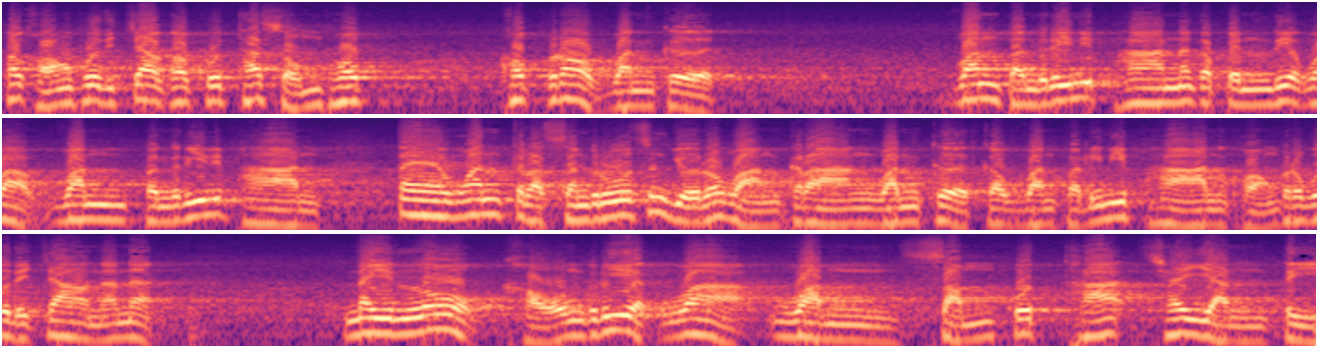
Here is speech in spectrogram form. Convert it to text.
ถ้าของพระพุทธเจ้าก็พุทธสมภพครบรอบวันเกิด วันปัญรินิพานนั่นก็เป็นเรียกว่าวันปัญรินิพาน แต่วันตรัสรู้ซึ่งอยู่ระหว่างกลางวันเกิดกับวันปรินิพานของพระพุทธเจ้านั้นน่ะในโลกเขาเรียกว่าวันสัมพุทธชยันตี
